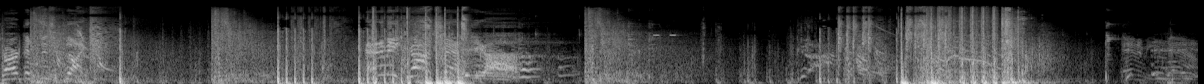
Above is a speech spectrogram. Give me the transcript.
Targets in sight. Enemy contact. Enemy down.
